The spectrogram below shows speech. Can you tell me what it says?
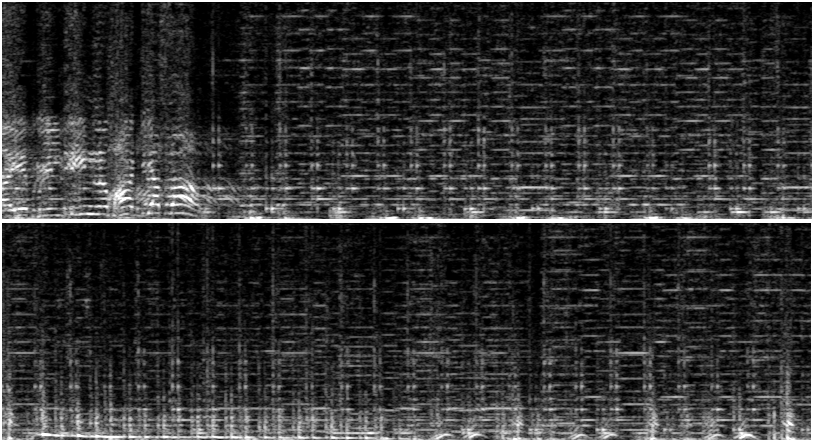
चौदा बिल्डिंग भाग्याचा Oh.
